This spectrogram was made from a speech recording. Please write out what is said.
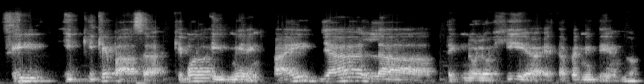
Sí, ¿Y, qué pasa? Que bueno, y miren, ahí ya la tecnología está permitiendo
